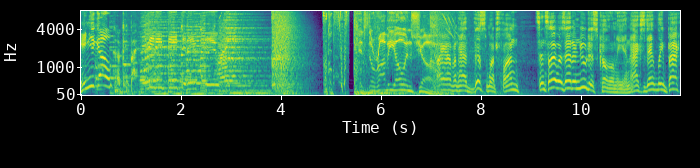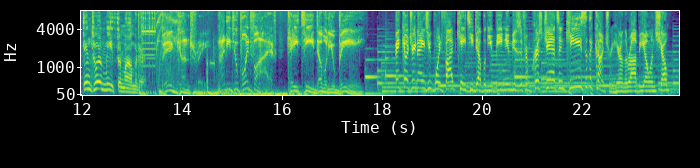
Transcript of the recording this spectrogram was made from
In you go. Okay, bye. It's the Robbie Owens Show. I haven't had this much fun since I was at a nudist colony and accidentally backed into a meat thermometer. Big Country 92.5 KTWB. Big Country 92.5 KTWB. New music from Chris Janson. Keys to the Country here on the Robbie Owens Show.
